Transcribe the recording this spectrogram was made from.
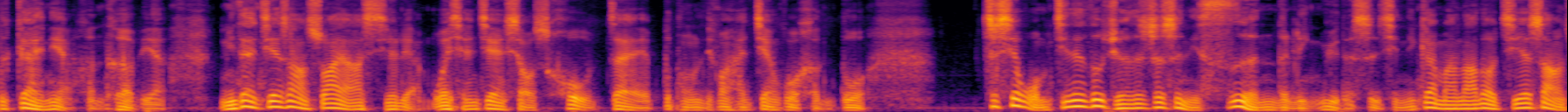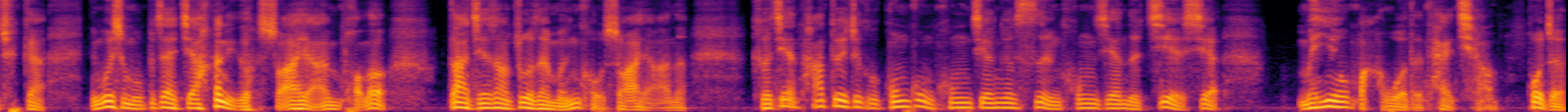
的概念很特别，你在街上刷牙洗脸，我以前见小时候在不同的地方还见过很多，这些我们今天都觉得这是你私人的领域的事情，你干嘛拿到街上去干？你为什么不在家里头刷牙，跑到大街上坐在门口刷牙呢？可见他对这个公共空间跟私人空间的界限没有把握的太强，或者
